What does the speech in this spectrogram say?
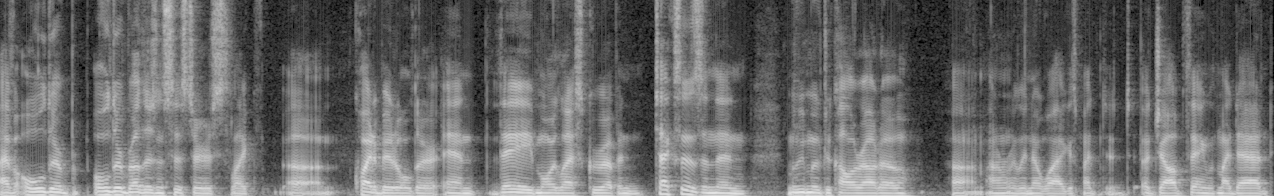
I have older older brothers and sisters, like um, quite a bit older, and they more or less grew up in Texas, and then we moved to Colorado. Um, I don't really know why. I guess my a job thing with my dad.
